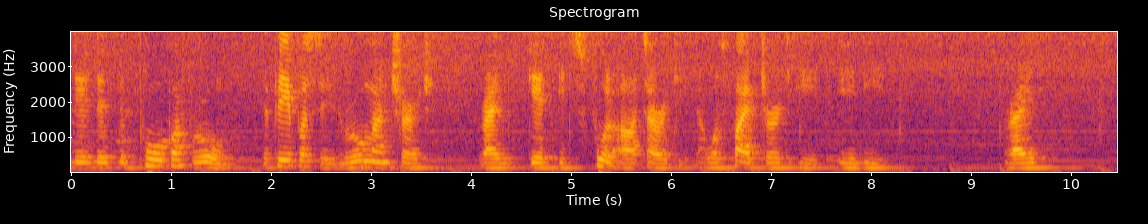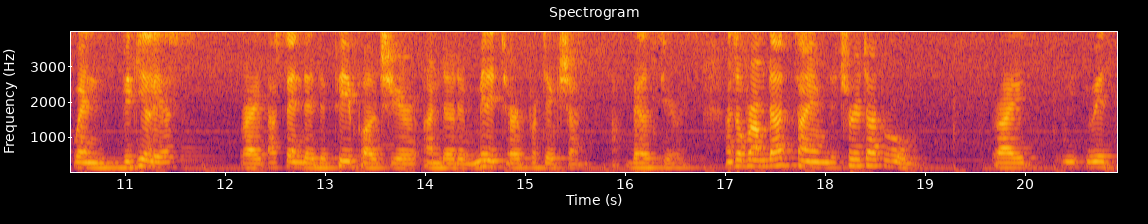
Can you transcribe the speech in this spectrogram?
the, the, the Pope of Rome, the papacy, the Roman Church, right, get its full authority. That was 538 AD, right? When Vigilius right, ascended the papal chair under the military protection of Belisarius. And so from that time, the church at Rome, right, with,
